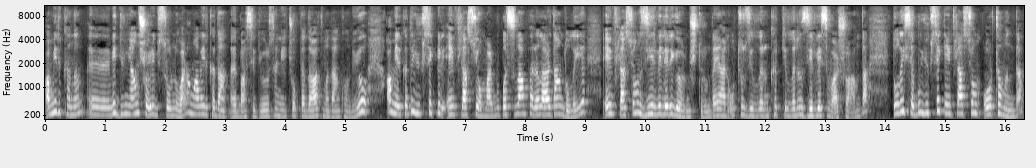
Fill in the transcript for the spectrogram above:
Amerika'nın e, ve dünyanın şöyle bir sorunu var ama Amerika'dan e, bahsediyoruz. Hani çok da dağıtmadan konuyu. Amerika'da yüksek bir enflasyon var. Bu basılan paralardan dolayı enflasyon zirveleri görmüş durumda. Yani 30 yılların 40 yılların zirvesi var şu anda. Dolayısıyla bu yüksek enflasyon ortamında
